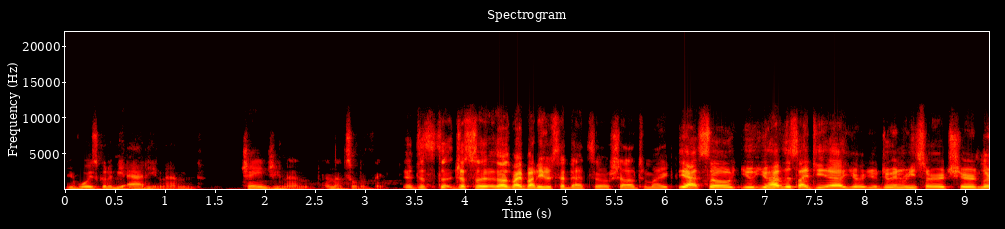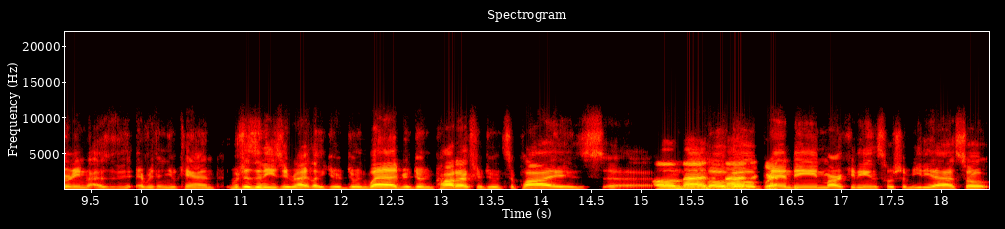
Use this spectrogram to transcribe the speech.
You've always got to be adding and changing and, and that sort of thing. It just just uh, that was my buddy who said that. So shout out to Mike. Yeah. So you you have this idea. You're you're doing research. You're learning as everything you can, which isn't easy, right? Like you're doing web. You're doing products. You're doing supplies. Uh, oh man, logo, man, branding, yeah. marketing, social media. So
